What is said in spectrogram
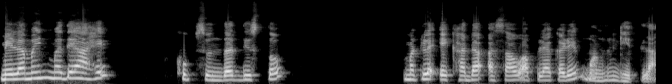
मेलामाइनमध्ये आहे. खूप सुंदर दिसतो. म्हटलं एखादा असावा आपल्याकडे म्हणून घेतला.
